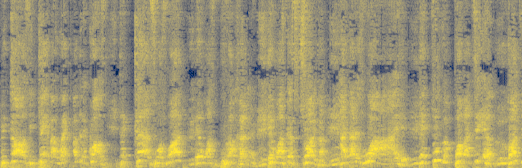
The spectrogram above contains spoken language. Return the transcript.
because He came and went under the cross, the curse was what? It was broken. It was destroyed. And that is why He took your poverty onto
